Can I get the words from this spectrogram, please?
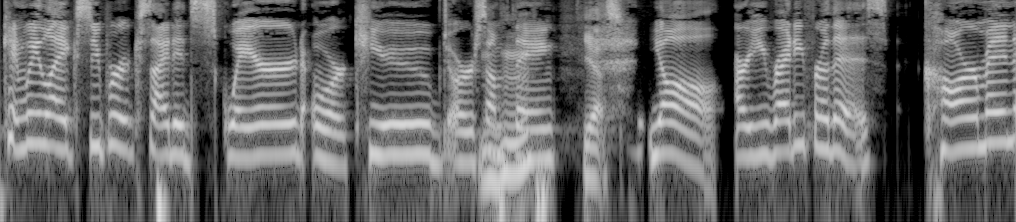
Can we like super excited squared or cubed or mm-hmm. something? Mm-hmm. Yes. Y'all, are you ready for this? Carmen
